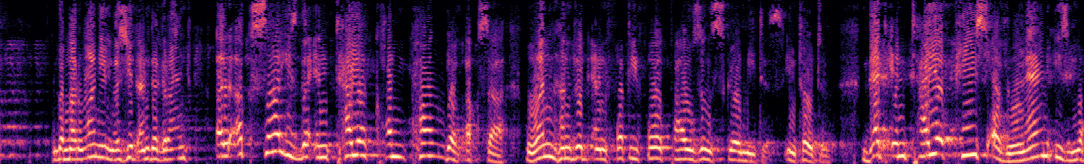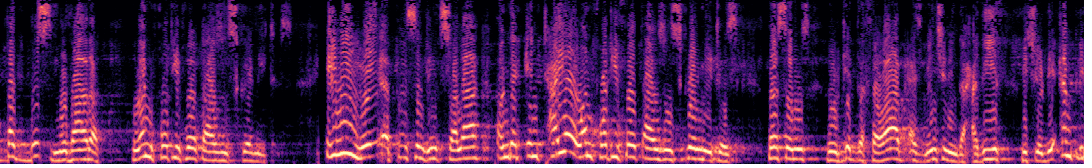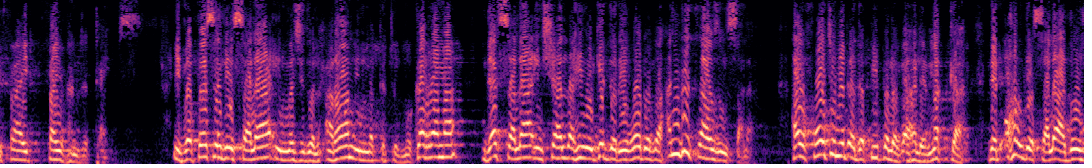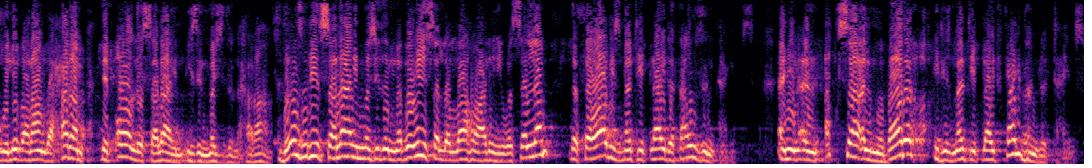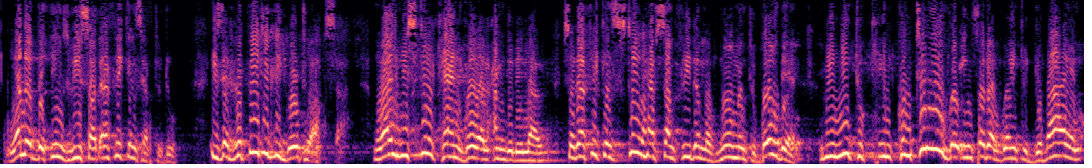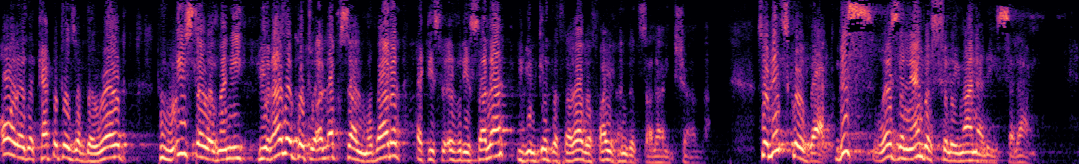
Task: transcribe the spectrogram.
the Marwani Masjid underground. Al-Aqsa is the entire compound of Aqsa, 144,000 square meters in total. That entire piece of land is Muqaddas Mubarak, 144,000 square meters. Anywhere a person reads Salah on that entire 144,000 square meters, persons will get the thawab as mentioned in the hadith, which will be amplified 500 times. If a person reads Salah in Masjid al-Haram, in Makkah al-Mukarramah, that Salah, inshallah, he will get the reward of a hundred thousand Salah. How fortunate are the people of Ahl Makkah that all their salah, those who live around the haram, that all their salah is in Masjid al-Haram. Those who read salah in Masjid al-Nabawi sallallahu alayhi wasallam, the thawab is multiplied a thousand times. And in Al-Aqsa al-Mubarak, it is multiplied 500 times. One of the things we South Africans have to do is that repeatedly go to Aqsa. While we still can go, Alhamdulillah, South Africans still have some freedom of movement to go there. We need to continue go instead of going to Dubai and all other capitals of the world to waste our money. We rather go to Al-Aqsa al-Mubarak, at least for every salah, you will get the thawab of 500 salah, inshallah. So let's go back. This was the land of Sulaiman alayhi salam.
